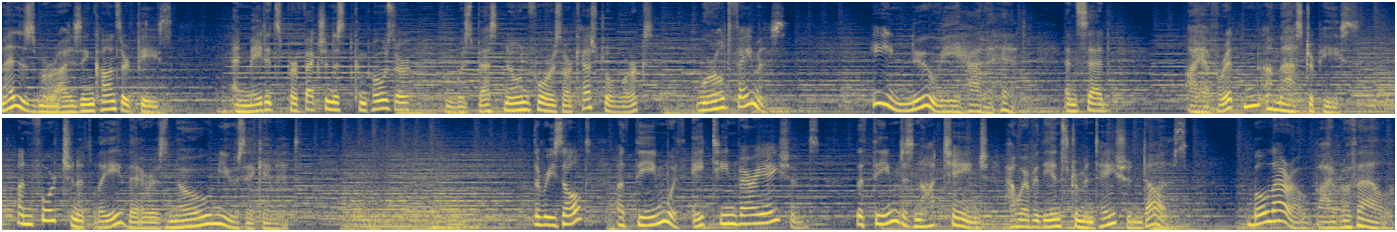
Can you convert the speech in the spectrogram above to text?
mesmerizing concert piece and made its perfectionist composer, who was best known for his orchestral works, world famous. He knew he had a hit and said, I have written a masterpiece. Unfortunately, there is no music in it. The result? A theme with 18 variations. The theme does not change, however, the instrumentation does. Bolero by Ravel.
